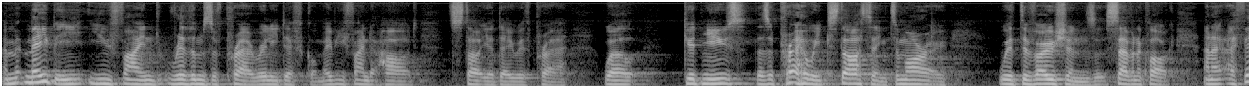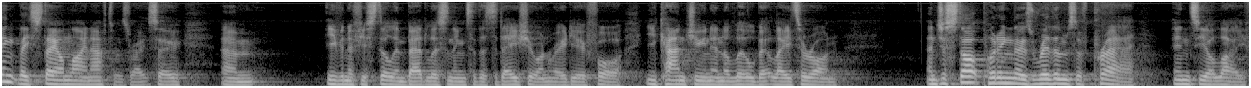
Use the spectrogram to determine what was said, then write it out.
And maybe you find rhythms of prayer really difficult. Maybe you find it hard to start your day with prayer. Well, good news there's a prayer week starting tomorrow with devotions at 7 o'clock. And I, I think they stay online afterwards, right? So um, even if you're still in bed listening to the Today Show on Radio 4, you can tune in a little bit later on. And just start putting those rhythms of prayer into your life.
